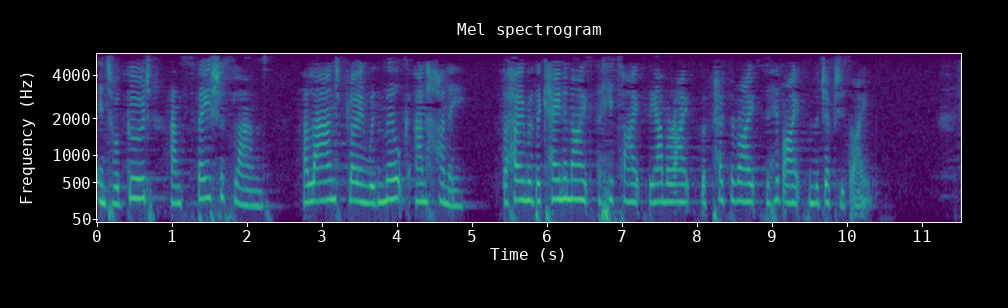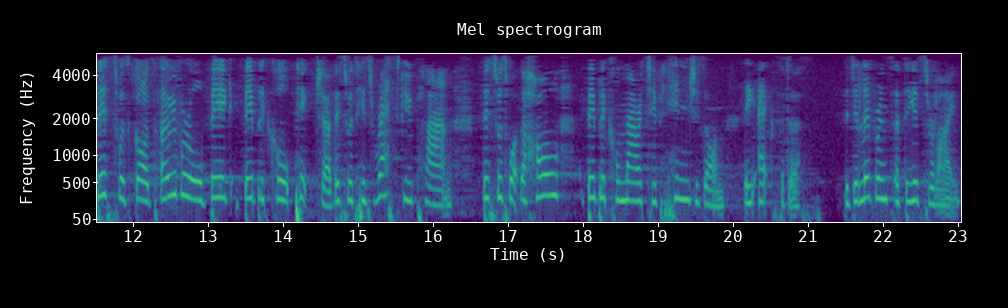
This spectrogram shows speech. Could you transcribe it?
into a good and spacious land, a land flowing with milk and honey, the home of the Canaanites, the Hittites, the Amorites, the Perizzites, the Hivites, and the Jebusites. This was God's overall big biblical picture. This was his rescue plan. This was what the whole biblical narrative hinges on the Exodus, the deliverance of the Israelites.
